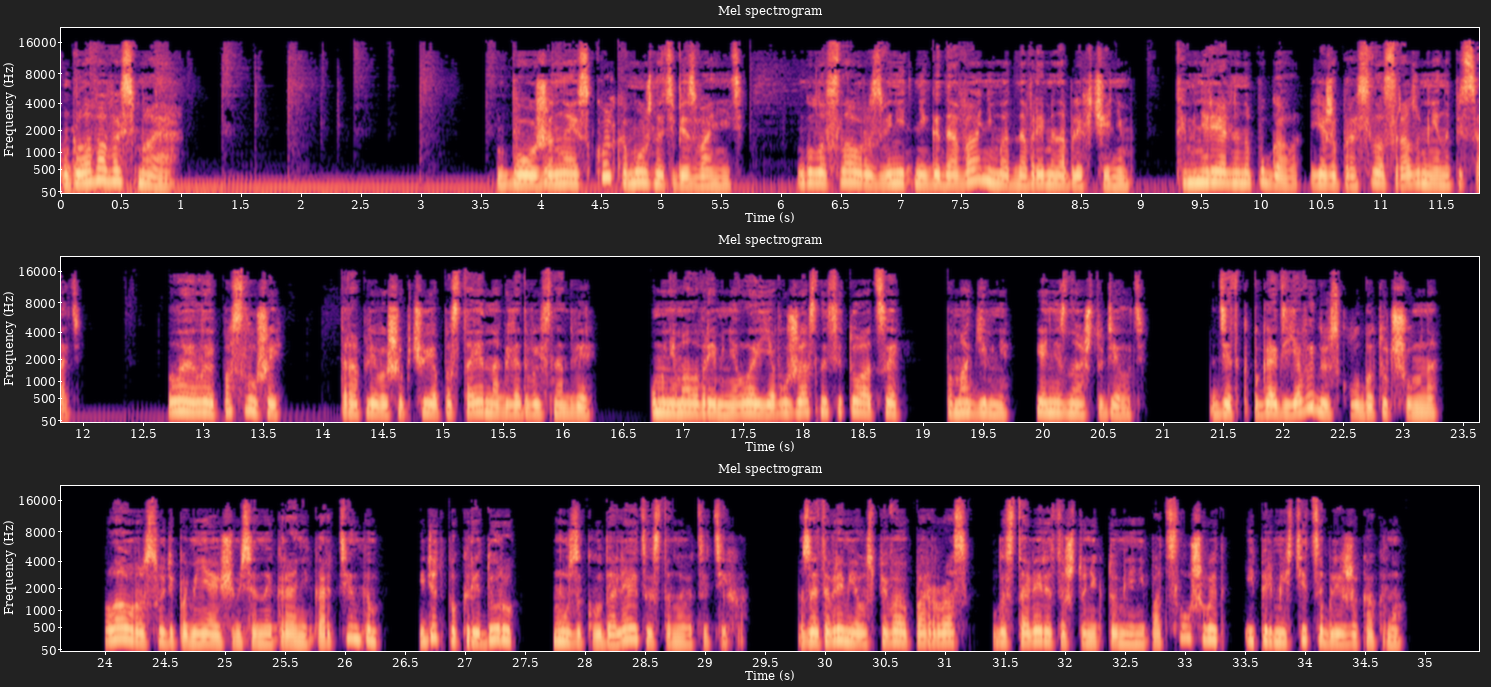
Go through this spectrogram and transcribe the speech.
Глава восьмая. «Боже, Ней, сколько можно тебе звонить?» Голос Лауры звенит негодованием и одновременно облегчением. «Ты меня реально напугала. Я же просила сразу мне написать». «Лэй, Лэй, послушай». Торопливо шепчу я, постоянно оглядываясь на дверь. «У меня мало времени, Лэй, я в ужасной ситуации. Помоги мне. Я не знаю, что делать». «Детка, погоди, я выйду из клуба, тут шумно». Лаура, судя по меняющимся на экране картинкам, идет по коридору, музыка удаляется и становится тихо. За это время я успеваю пару раз удостовериться, что никто меня не подслушивает, и переместиться ближе к окну.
